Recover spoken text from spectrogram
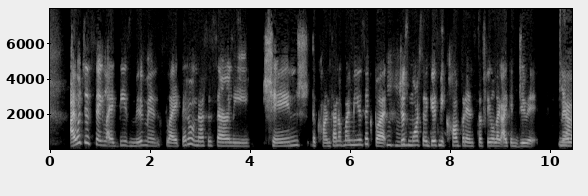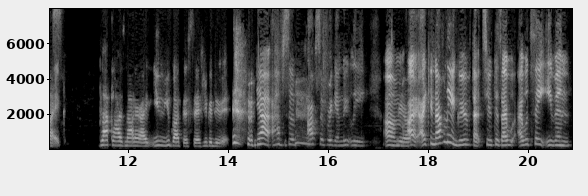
I would just say like these movements, like they don't necessarily change the content of my music, but mm-hmm. just more so gives me confidence to feel like I can do it. You yes. know, like Black Lives Matter. I you you got this, sis. You could do it. yeah, absolutely, absolutely. Um, yeah. I I can definitely agree with that too, because I w- I would say even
